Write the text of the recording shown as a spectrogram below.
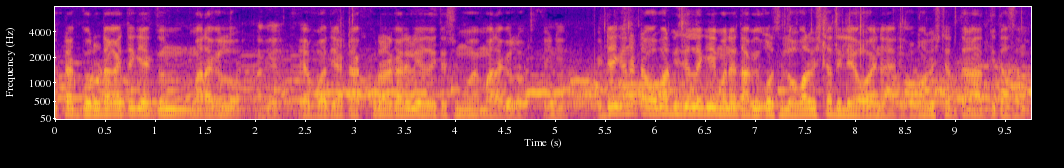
একটা গরু ডাকাইতে গিয়ে একজন মারা গেল আগে। এরপর একটা কুড়ার গাড়ি লিয়ে যাইতে সময় মারা গেল এই নিয়ে। এটা এখানে একটা ওভার ব্রিজের লাগিয়ে মানে দাবি করছিল ওভার ব্রিজটা দিলে হয় না। ওভার ব্রিজটা তারা দিতেছে না।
